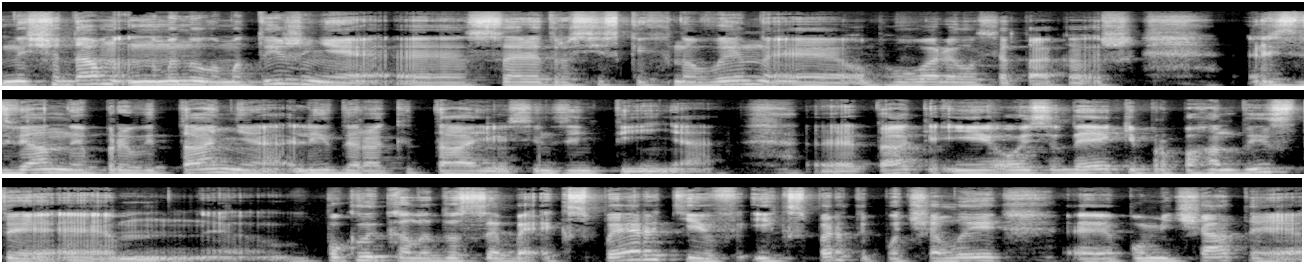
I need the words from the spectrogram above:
нещодавно на минулому тижні е, серед російських новин обговорилося також різдвяне привітання лідера Китаю Сінзіньпіня. Е, так, і ось деякі пропагандисти ем, покликали до себе експертів, і експерти почали е, помічати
